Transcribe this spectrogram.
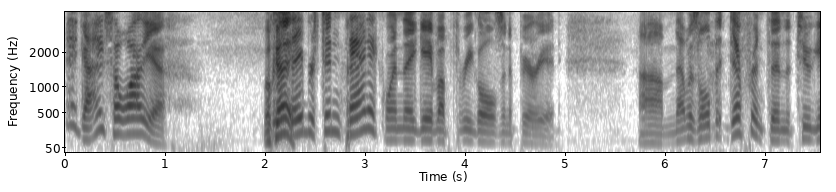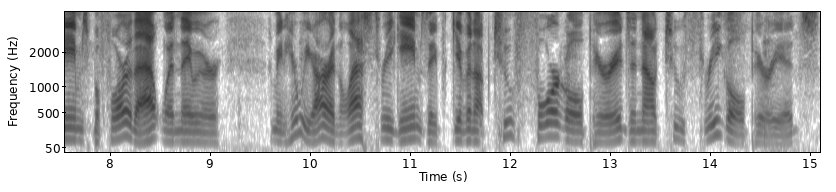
Hey guys, how are you? The Okay. Sabres didn't panic when they gave up three goals in a period. Um, that was a little bit different than the two games before that when they were. I mean, here we are in the last three games. They've given up two four goal periods and now two three goal periods.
